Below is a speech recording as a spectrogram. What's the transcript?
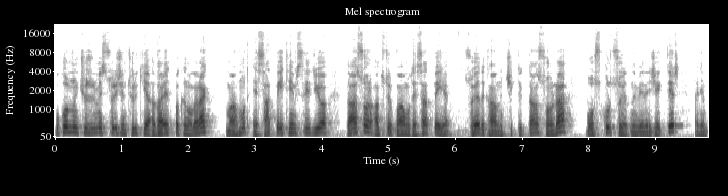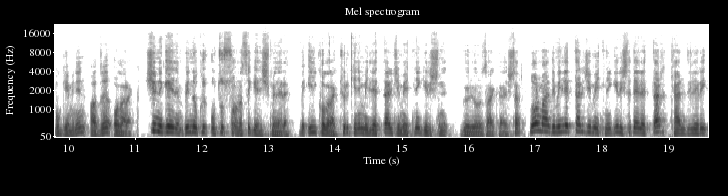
Bu konunun çözülmesi sürecini Türkiye Adalet Bakanı olarak Mahmut Esat Bey temsil ediyor. Daha sonra Atatürk Mahmut Esat Bey'e soyadı kanunu çıktıktan sonra Bozkurt soyadını verecektir. Hani bu geminin adı olarak. Şimdi gelelim 1930 sonrası gelişmelere ve ilk olarak Türkiye'nin Milletler Cemiyeti'ne girişini görüyoruz arkadaşlar. Normalde Milletler Cemiyeti'ne girişte devletler kendileri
